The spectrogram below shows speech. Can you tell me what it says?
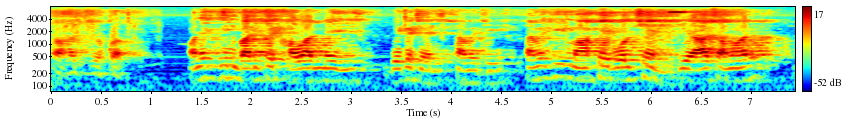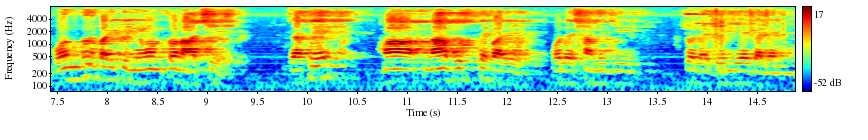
সাহায্য করে। অনেকদিন বাড়িতে খাবার নেই, দেখেছেন স্বামীজি? স্বামীজি মাকে বলছেন যে, আজ আমার বন্ধুর বাড়িতে নিমন্ত্রণ আছে, যাতে মা না বুঝতে পারে। বলে স্বামীজি চলে বেরিয়ে গেলেন।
